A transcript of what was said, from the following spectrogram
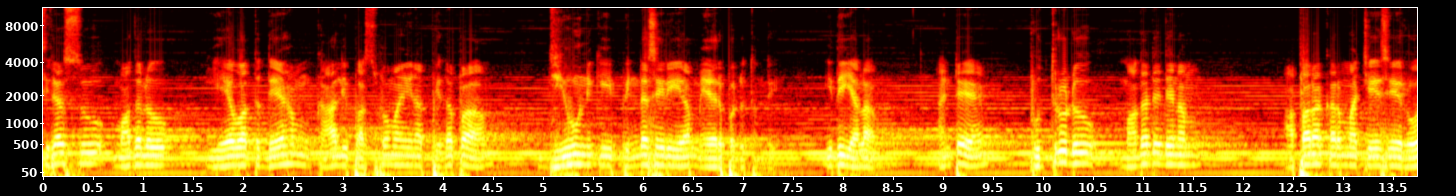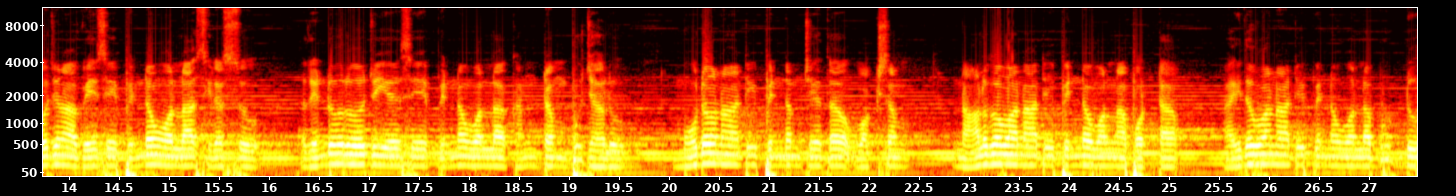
శిరస్సు మొదలు ఏవత దేహం కాలి భస్మమైన పిదప జీవునికి పిండ శరీరం ఏర్పడుతుంది. ఇది ఎలా? అంటే పుత్రుడు మొదటి దినం అపరకర్మ చేసే రోజున వేసే పిండం వల్ల శిరస్సు రెండో రోజు వేసే పిండం వల్ల కంఠం భుజాలు మూడో నాటి పిండం చేత వక్షం నాలుగవ నాటి పిండం వలన పొట్ట ఐదవ నాటి పిండం వల్ల బొడ్డు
